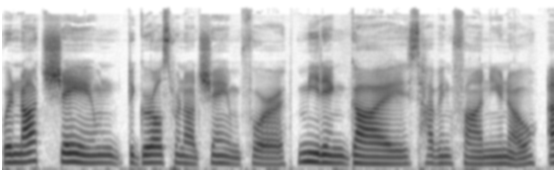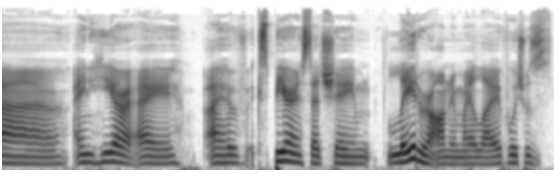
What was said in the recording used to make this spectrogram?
were not shamed. The girls were not shamed for meeting guys, having fun, you know. Uh, and here I I have experienced that shame later on in my life, which was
